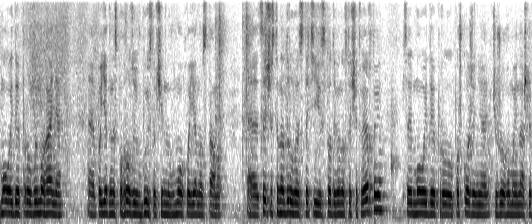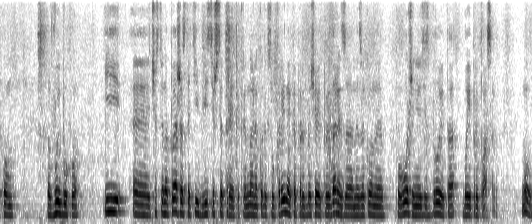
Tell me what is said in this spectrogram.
Мова йде про вимагання поєднане з погрозою вбивства вчиненого в умовах воєнного стану. Е, Це частина 2 статті 194. Це мова йде про пошкодження чужого майна шляхом вибуху. І е, частина 1 статті 263 Кримінального кодексу України, яка передбачає відповідальність за незаконне поводження зі зброєю та боєприпасами. Ну,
